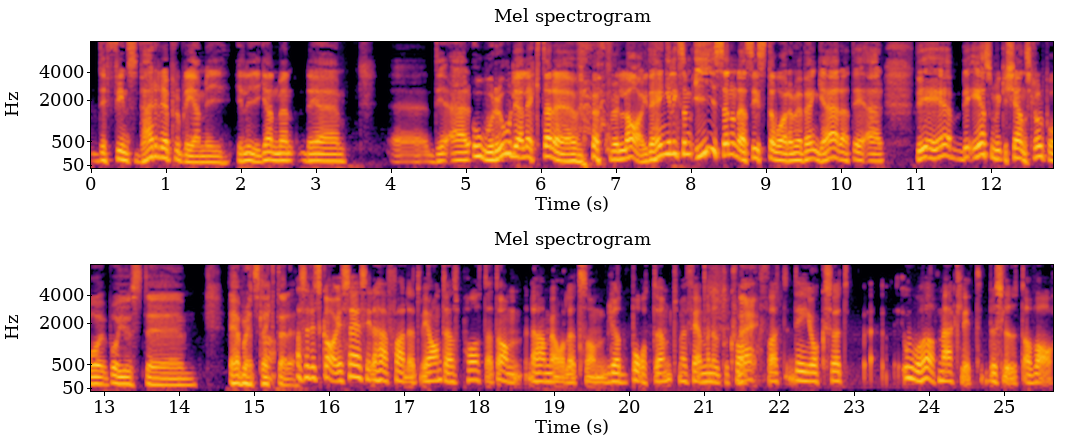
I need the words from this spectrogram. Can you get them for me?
det finns värre problem i, i ligan, men det, det är oroliga läktare överlag. Det hänger liksom i sen de där sista åren med Wenger, att det är, det är, det är så mycket känslor på, på just eh, Emirates läktare. Alltså det ska ju sägas i det här fallet, vi har inte ens pratat om det här målet som blir bortdömt med fem minuter kvar. Nej. För att det är ju också ett oerhört märkligt beslut av VAR.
